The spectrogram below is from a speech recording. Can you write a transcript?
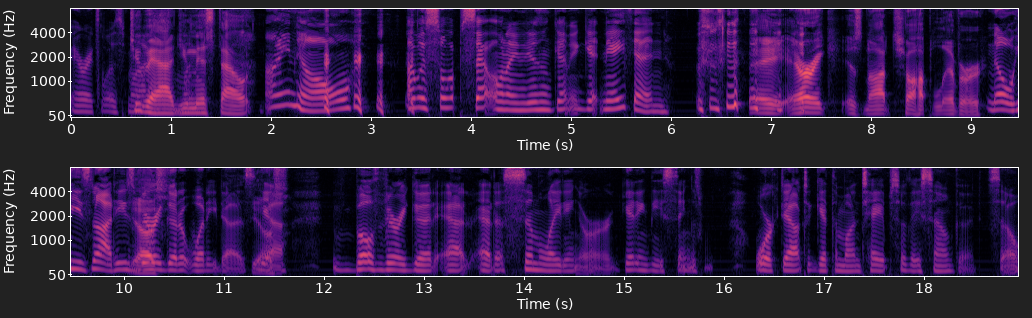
Eric was Too my- bad you missed out. I know. I was so upset when I didn't get get Nathan. Hey, Eric is not chopped liver. No, he's not. He's very good at what he does. Yes. Yeah. Both very good at, at assimilating or getting these things worked out to get them on tape so they sound good. So,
